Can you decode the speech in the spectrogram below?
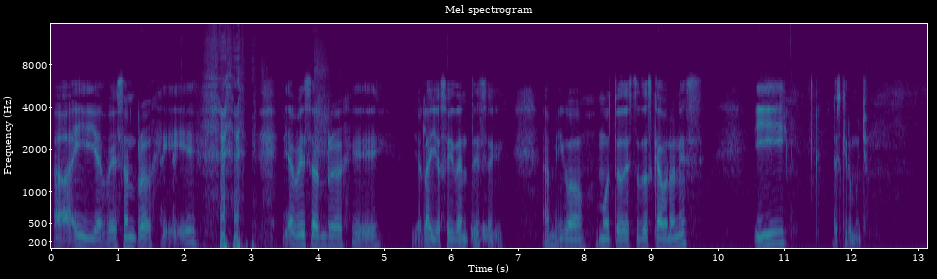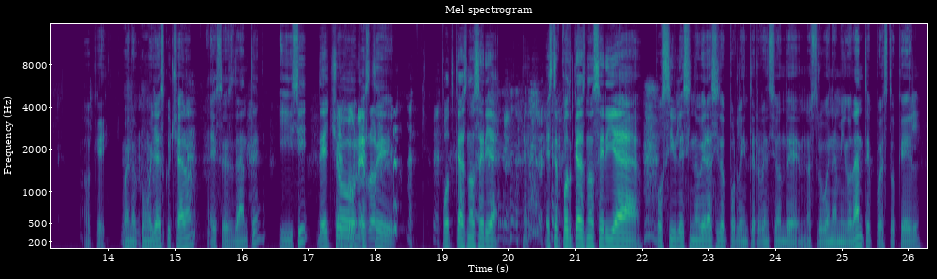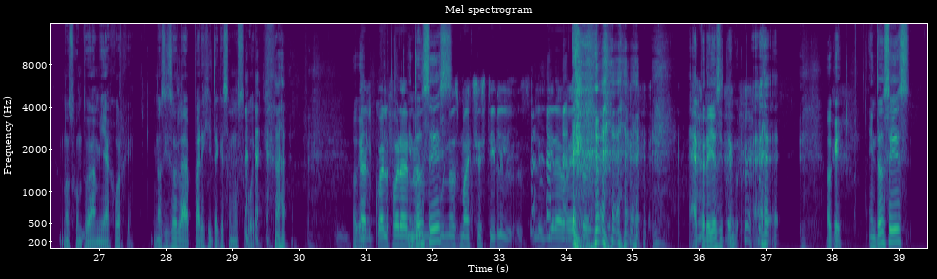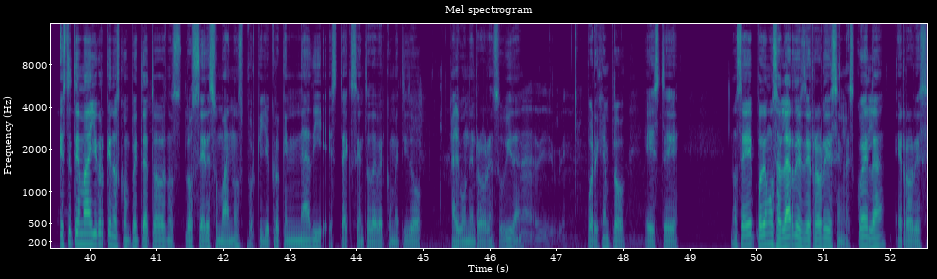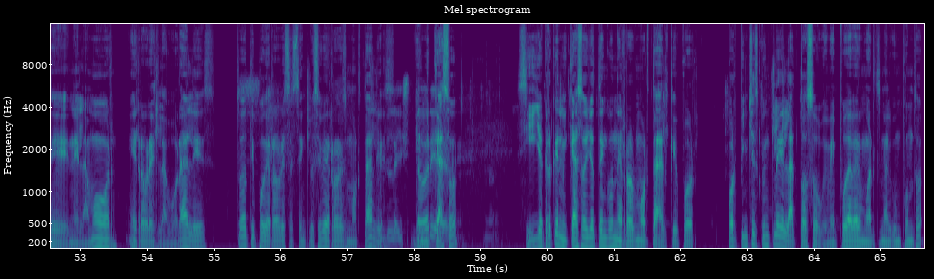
Ay, ya me sonroje. ya me sonroje. Hola, yo soy Dante, soy amigo mutuo de estos dos cabrones. Y les quiero mucho. Ok, bueno, como ya escucharon, ese es Dante. Y sí, de hecho, este podcast no sería, este podcast no sería posible si no hubiera sido por la intervención de nuestro buen amigo Dante, puesto que él nos juntó a mí y a Jorge. Nos hizo la parejita que somos hoy. Tal cual fueran Entonces... unos Max Steel y les diera besos. ah, pero yo sí tengo. ok, entonces este tema yo creo que nos compete a todos los, seres humanos porque yo creo que nadie está exento de haber cometido algún error en su vida. Nadie, güey. Por ejemplo, este, no sé, podemos hablar desde errores en la escuela, errores en el amor, errores laborales, todo tipo de errores, hasta inclusive errores mortales. En, la historia, en mi caso, sí, yo creo que en mi caso yo tengo un error mortal que por, por pinche escuincle latoso, güey, me pude haber muerto en algún punto.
